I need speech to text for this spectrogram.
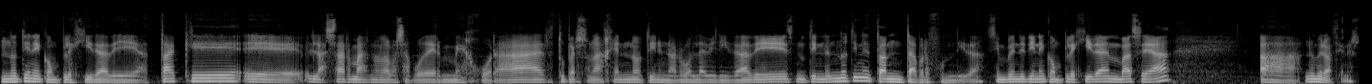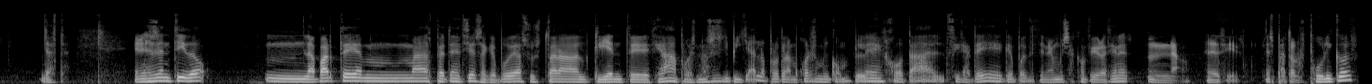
no tiene complejidad de ataque, eh, las armas no las vas a poder mejorar, tu personaje no tiene un árbol de habilidades, no tiene, no tiene tanta profundidad, simplemente tiene complejidad en base a, a número de acciones. Ya está. En ese sentido, mm, la parte más pretenciosa que puede asustar al cliente, decir, ah, pues no sé si pillarlo porque a lo mejor es muy complejo, tal, fíjate que puede tener muchas configuraciones. No, es decir, es para todos los públicos,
